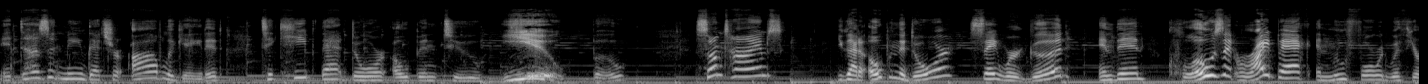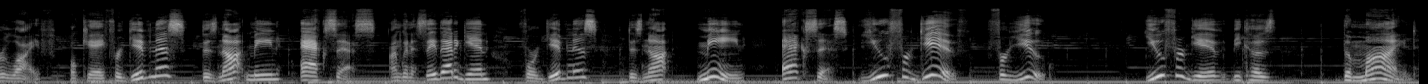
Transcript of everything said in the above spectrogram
it doesn't mean that you're obligated to keep that door open to you, boo. Sometimes you got to open the door, say we're good, and then close it right back and move forward with your life. Okay? Forgiveness does not mean access. I'm going to say that again. Forgiveness does not mean access. You forgive for you. You forgive because the mind,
